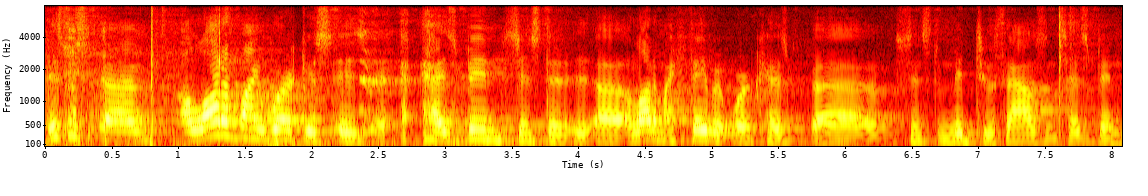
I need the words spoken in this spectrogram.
This was uh, a lot of my work is, is has been since the uh, a lot of my favorite work has uh, since the mid 2000s has been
